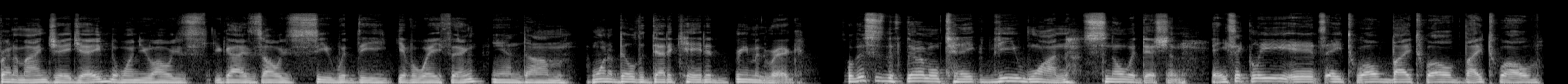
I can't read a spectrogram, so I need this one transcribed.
friend of mine, JJ, the one you always, you guys always see with the giveaway thing. And um, I want to build a dedicated streaming rig. So this is the Thermaltake V1 Snow Edition. Basically, it's a 12 by 12 by 12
